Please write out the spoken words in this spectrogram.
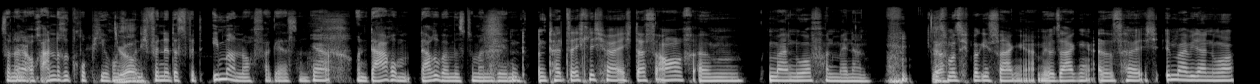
sondern ja. auch andere Gruppierungen. Ja. Und ich finde, das wird immer noch vergessen. Ja. Und darum, darüber müsste man reden. Und, und tatsächlich höre ich das auch ähm, immer nur von Männern. Das ja. muss ich wirklich sagen. Ja, mir sagen, also das höre ich immer wieder nur,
